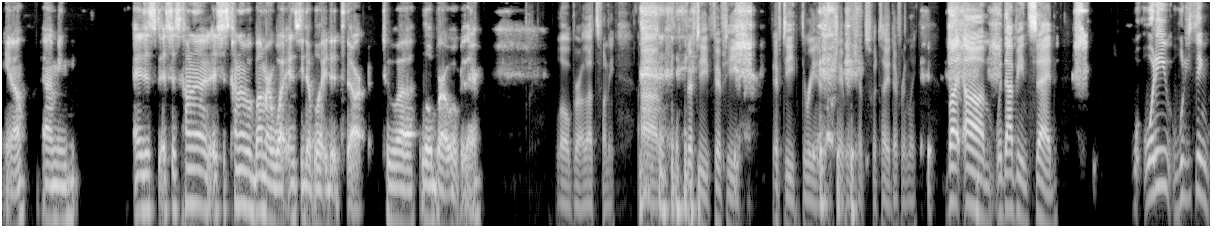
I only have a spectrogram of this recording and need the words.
You know, I mean, it's just it's just kind of it's just kind of a bummer what NCAA did to our to uh little bro over there. Whoa, bro, that's funny. Um, 50, 50, 53 championships would tell you differently. But um, with that being said, what do you what do you think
